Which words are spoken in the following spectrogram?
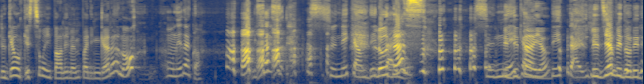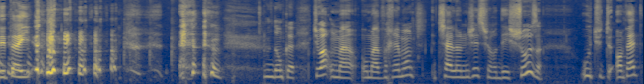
le gars en question, il parlait même pas lingala, non On est d'accord. mais ça, ce n'est qu'un détail. L'audace Ce n'est qu'un hein. détail. Les diables est dans les détails. Donc, euh, tu vois, on m'a, on m'a vraiment challengé sur des choses où tu te... En fait,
